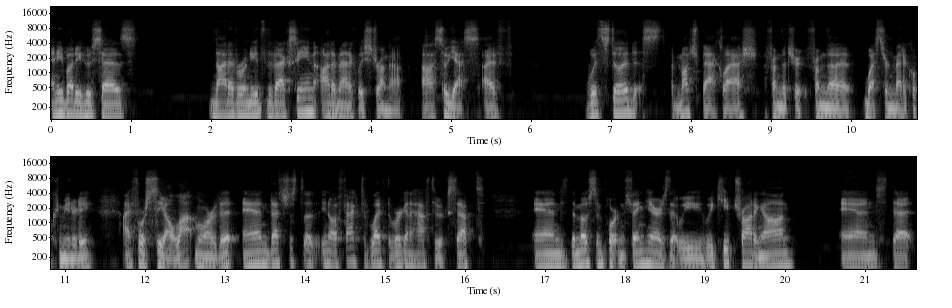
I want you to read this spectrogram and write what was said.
Anybody who says not everyone needs the vaccine automatically strung up. Uh, so yes, I've withstood much backlash from the from the Western medical community. I foresee a lot more of it, and that's just a you know a fact of life that we're going to have to accept. And the most important thing here is that we we keep trotting on, and that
